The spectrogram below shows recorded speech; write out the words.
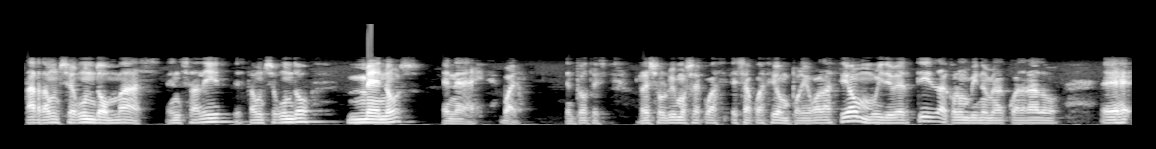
tarda un segundo más en salir, está un segundo menos en el aire. Bueno, entonces resolvimos esa ecuación por igualación, muy divertida, con un binomio al cuadrado eh,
